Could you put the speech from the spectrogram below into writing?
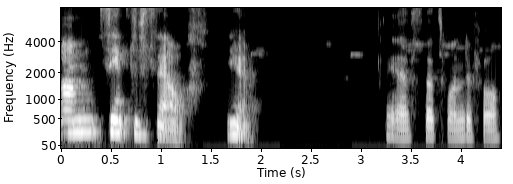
um, sense of self. Yeah. Yes, that's wonderful.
